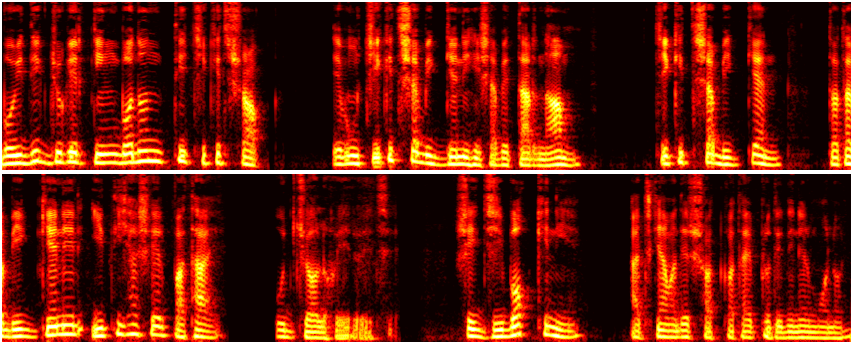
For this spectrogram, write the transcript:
বৈদিক যুগের কিংবদন্তি চিকিৎসক এবং চিকিৎসা বিজ্ঞানী হিসাবে তার নাম চিকিৎসা বিজ্ঞান তথা বিজ্ঞানের ইতিহাসের পাতায় উজ্জ্বল হয়ে রয়েছে। সেই জীবককে নিয়ে আজকে আমাদের সৎকথায় প্রতিদিনের মনন।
